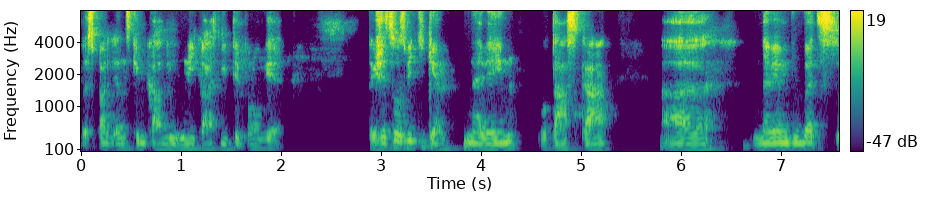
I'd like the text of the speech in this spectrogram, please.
ve spartianském kádru unikátní typologie. Takže co s Vítíkem? Nevím, otázka. Nevím vůbec,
